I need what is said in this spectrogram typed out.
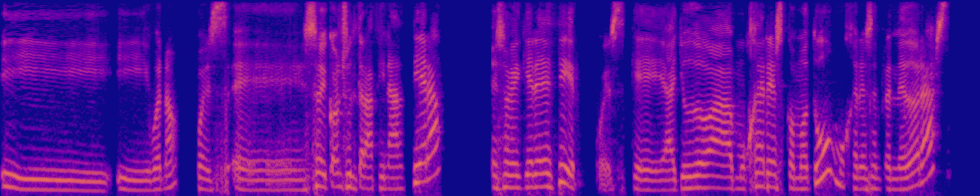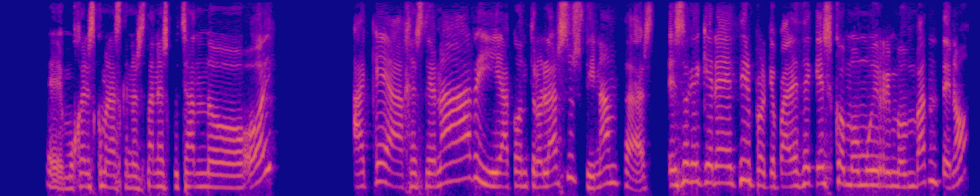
y, bueno, pues eh, soy consultora financiera. ¿Eso qué quiere decir? Pues que ayudo a mujeres como tú, mujeres emprendedoras, eh, mujeres como las que nos están escuchando hoy, ¿a qué? A gestionar y a controlar sus finanzas. ¿Eso qué quiere decir? Porque parece que es como muy rimbombante, ¿no?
